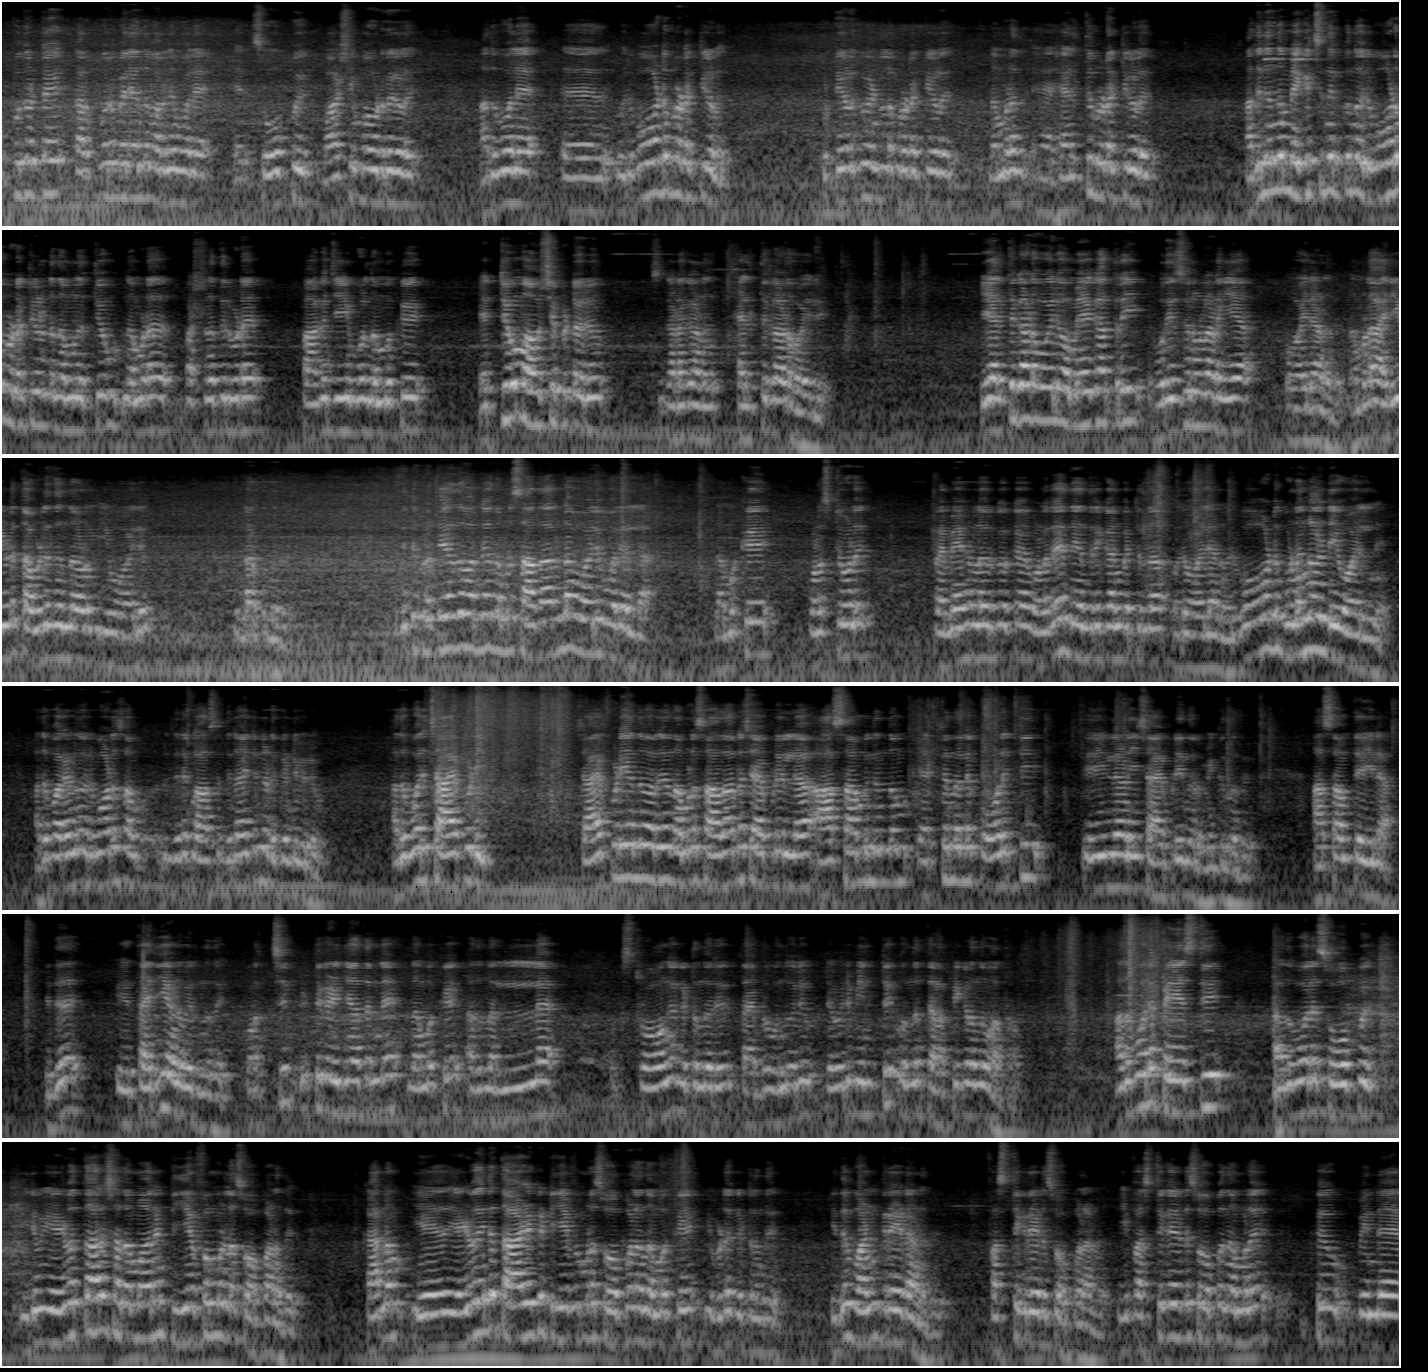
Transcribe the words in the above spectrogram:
ഉപ്പ് തൊട്ട് കർപ്പൂരം വരെ എന്ന് പറഞ്ഞ പോലെ സോപ്പ് വാഷിംഗ് പൗഡറുകൾ അതുപോലെ ഒരുപാട് പ്രൊഡക്റ്റുകൾ കുട്ടികൾക്ക് വേണ്ടിയുള്ള പ്രൊഡക്റ്റുകൾ നമ്മുടെ ഹെൽത്ത് പ്രൊഡക്റ്റുകൾ അതിൽ നിന്നും മികച്ചു നിൽക്കുന്ന ഒരുപാട് പ്രൊഡക്റ്റുകളുണ്ട് നമ്മൾ നിത്യവും നമ്മുടെ ഭക്ഷണത്തിലൂടെ പാകം ചെയ്യുമ്പോൾ നമുക്ക് ഏറ്റവും ആവശ്യപ്പെട്ട ഒരു ഘടകമാണ് ഹെൽത്ത് കാർഡ് ഓയിൽ ഈ health card oil omega three ഹൊറീസിനോൾ അടങ്ങിയ ഓയിലാണിത് നമ്മുടെ അരിയുടെ തവിടിൽ നിന്നാണ് ഈ ഓയിൽ ഉണ്ടാക്കുന്നത്. ഇതിന്റെ പ്രത്യേകത പറഞ്ഞാൽ നമ്മൾ സാധാരണ ഓയിൽ പോലെയല്ല. നമുക്ക് കൊളസ്ട്രോൾ പ്രമേഹമുള്ളവർക്കൊക്കെ വളരെ നിയന്ത്രിക്കാൻ പറ്റുന്ന ഒരു ഓയിലാണ് ഒരുപാട് ഗുണങ്ങളുണ്ട് ഈ ഓയിലിന് അത് പറയുന്നത് ഒരുപാട് ഇതിന്റെ ക്ലാസ് ഇതിനായിട്ട് തന്നെ എടുക്കേണ്ടി വരും. അതുപോലെ ചായപ്പൊടി. ചായപ്പൊടി എന്ന് പറഞ്ഞാൽ നമ്മൾ സാധാരണ ചായപ്പൊടി അല്ല ആസാമിൽ നിന്നും ഏറ്റവും നല്ല ക്വാളിറ്റി തേയിലാണ് ഈ ചായപ്പൊടി നിർമ്മിക്കുന്നത്. ആസാം തേയില. ഇത് തരിയാണ് വരുന്നത്. കുറച്ച് ഇട്ട് കഴിഞ്ഞാൽ തന്നെ നമുക്ക് അത് നല്ല സ്ട്രോങ് കിട്ടുന്ന ഒരു ചായപ്പൊടി. ഒന്ന് ഒരു ഒരു മിനിറ്റ് ഒന്ന് തിളപ്പിക്കണം എന്ന് മാത്രം. അതുപോലെ പേസ്റ്റ് അതുപോലെ സോപ്പ് ഇരു എഴുപത്തി ശതമാനം ടി എഫ് എം ഉള്ള സോപ്പാണിത് കാരണം എഴുപതിന്റെ താഴേക്ക് ടി എഫ് എമ്മുടെ സോപ്പുകളാണ് നമുക്ക് ഇവിടെ കിട്ടുന്നത്. ഇത് വൺ ഗ്രേഡ് ആണിത്. ഫസ്റ്റ് ഗ്രേഡ് സോപ്പുകളാണ്. ഈ ഫസ്റ്റ് ഗ്രേഡ് സോപ്പ് നമ്മൾക്ക് പിന്നെ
